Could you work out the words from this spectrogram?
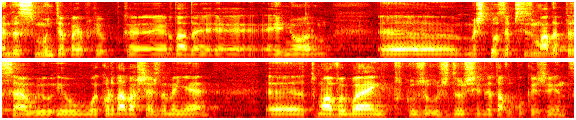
Anda-se muito a pé, porque, porque a herdade é, é, é enorme. Uh, mas depois é preciso uma adaptação. Eu, eu acordava às 6 da manhã, uh, tomava banho, porque os, os duches ainda estava pouca gente.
